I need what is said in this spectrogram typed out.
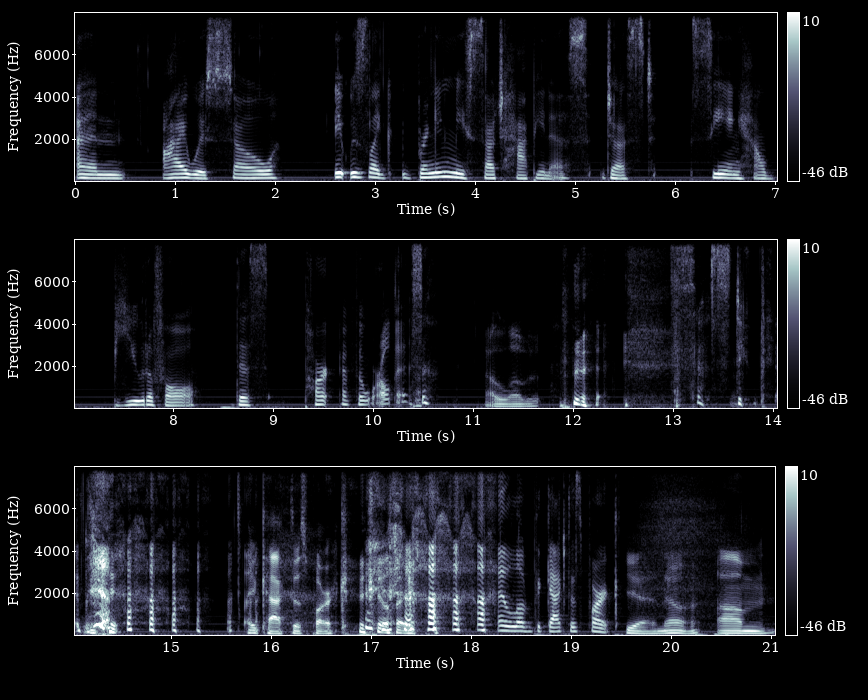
And I was so it was like bringing me such happiness just seeing how beautiful this part of the world is. I love it. so stupid. a cactus park. Like, I love the cactus park. yeah, no. Um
